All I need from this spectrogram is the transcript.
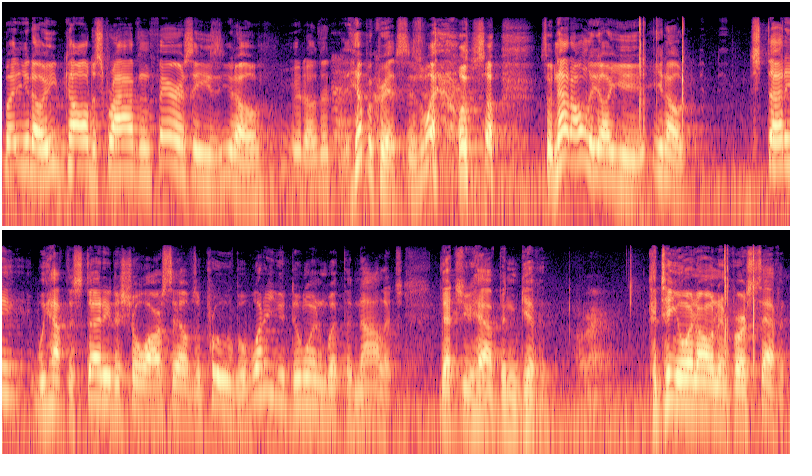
But, you know, he called the scribes and Pharisees, you know, you know, the, the hypocrites as well. So, so not only are you, you know, study, we have to study to show ourselves approved, but what are you doing with the knowledge that you have been given? All right. Continuing on in verse 7,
